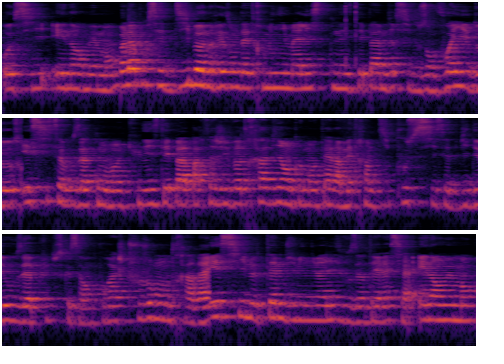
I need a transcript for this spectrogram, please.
aussi énormément. Voilà pour ces 10 bonnes raisons d'être minimaliste. N'hésitez pas à me dire si vous en voyez d'autres et si ça vous a convaincu. N'hésitez pas à partager votre avis en commentaire, à mettre un petit pouce si cette vidéo vous a plu parce que ça encourage toujours mon travail. Et si le thème du minimalisme vous intéresse, il y a énormément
